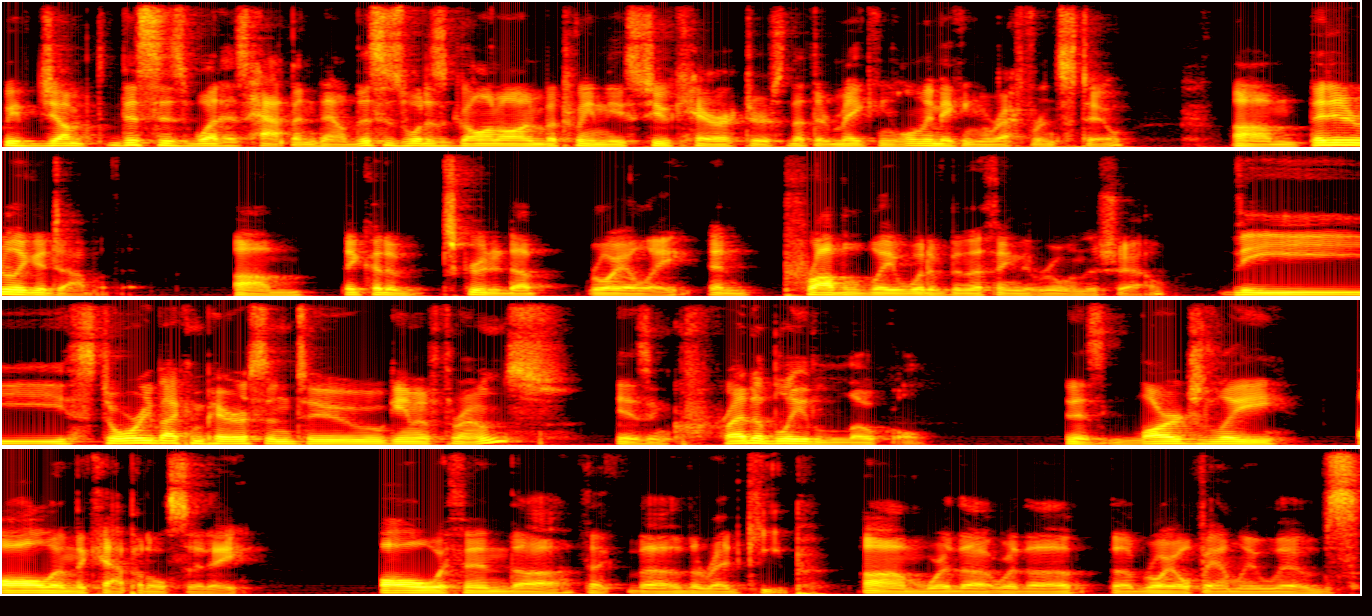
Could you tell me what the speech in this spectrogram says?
we've jumped this is what has happened now this is what has gone on between these two characters that they're making only making reference to um, they did a really good job with it. Um, they could have screwed it up royally and probably would have been the thing that ruined the show. The story, by comparison to Game of Thrones, is incredibly local. It is largely all in the capital city, all within the the, the, the Red Keep, um, where the where the, the royal family lives,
